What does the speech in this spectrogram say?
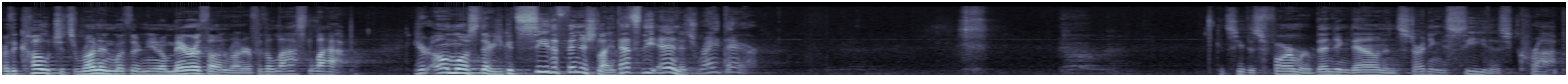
Or the coach that's running with a you know, marathon runner for the last lap. You're almost there. You could see the finish line. That's the end. It's right there. You could see this farmer bending down and starting to see this crop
